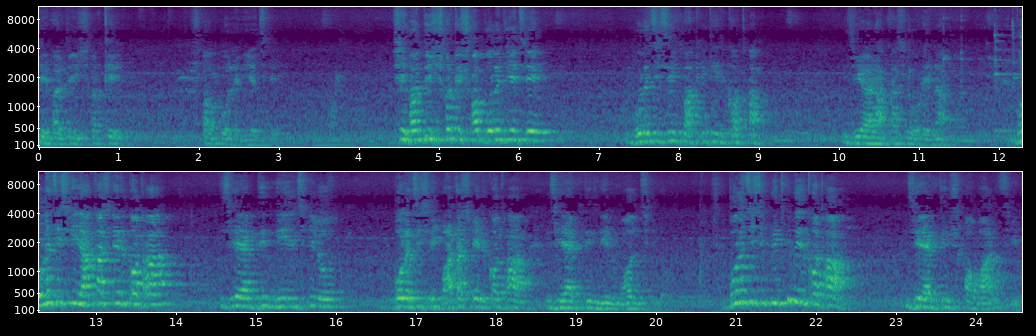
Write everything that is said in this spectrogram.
সে হয়তো ঈশ্বরকে সব বলে দিয়েছে। সে হয়তো ঈশ্বরকে সব বলে দিয়েছে। বলেছি সেই পাখিটির কথা যে আর আকাশে ওড়ে না। বলেছি সেই আকাশের কথা যে একদিন নীল ছিল, বলেছি সেই বাতাসের কথা, যে একদিন নির্মল ছিল। বলেছি সেই পৃথিবীর কথা, যে একদিন সবার ছিল।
